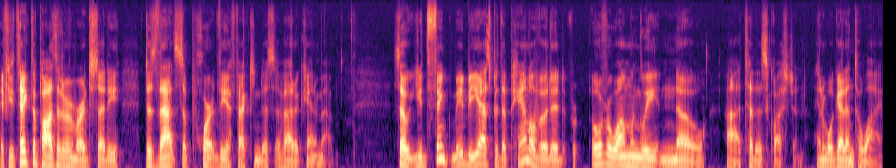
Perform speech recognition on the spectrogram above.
if you take the positive emerge study, does that support the effectiveness of aducanumab? So you'd think maybe yes, but the panel voted overwhelmingly no uh, to this question, and we'll get into why.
